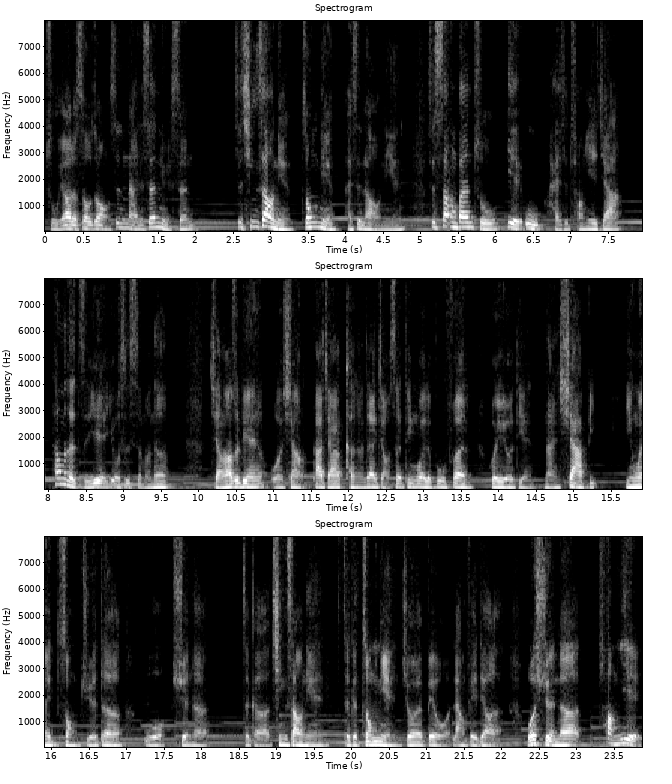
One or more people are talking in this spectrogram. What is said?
主要的受众是男生、女生，是青少年、中年还是老年？是上班族、业务还是创业家？他们的职业又是什么呢？讲到这边，我想大家可能在角色定位的部分会有点难下笔，因为总觉得我选了。这个青少年，这个中年就会被我浪费掉了。我选了创业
